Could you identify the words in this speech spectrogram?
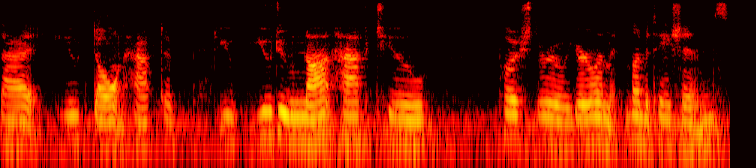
that you don't have to you you do not have to push through your limit limitations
